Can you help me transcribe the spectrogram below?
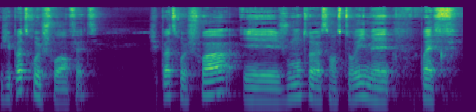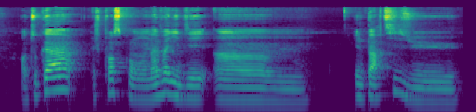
J'ai pas trop le choix, en fait. J'ai pas trop le choix et je vous montrerai ça en story, mais bref. En tout cas, je pense qu'on a validé un, une partie du,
